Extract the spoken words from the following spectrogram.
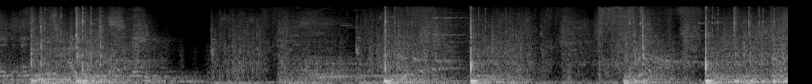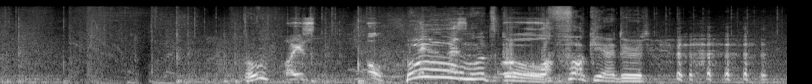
An enemy has been slain. Oh. Oh, boom! Let's go. Oh. Fuck yeah, dude.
